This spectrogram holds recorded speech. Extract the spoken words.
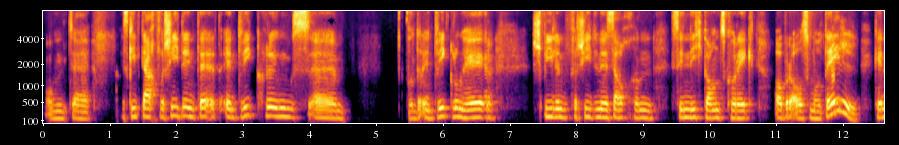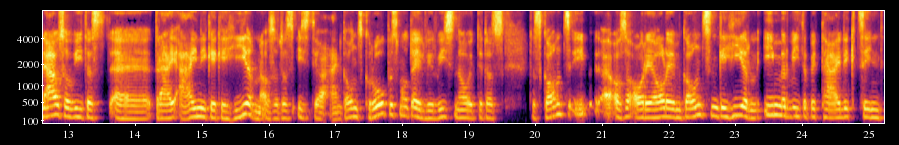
Und äh, es gibt auch verschiedene Entwicklungs, äh, von der Entwicklung her spielen verschiedene Sachen, sind nicht ganz korrekt. Aber als Modell, genauso wie das äh, dreieinige Gehirn, also das ist ja ein ganz grobes Modell. Wir wissen heute, dass das ganze, also Areale im ganzen Gehirn immer wieder beteiligt sind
